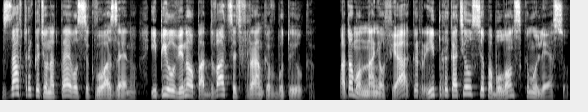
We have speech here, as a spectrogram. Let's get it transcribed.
Завтракать он отправился к Вуазену и пил вино по 20 франков бутылка. Потом он нанял фиакр и прокатился по Булонскому лесу.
